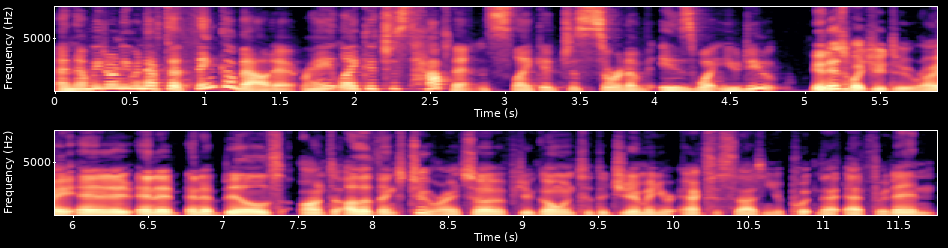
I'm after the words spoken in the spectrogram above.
And then we don't even have to think about it, right? Like it just happens. Like it just sort of is what you do. It is what you do, right? And it, and it, and it builds onto other things too, right? So if you're going to the gym and you're exercising, you're putting that effort in,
